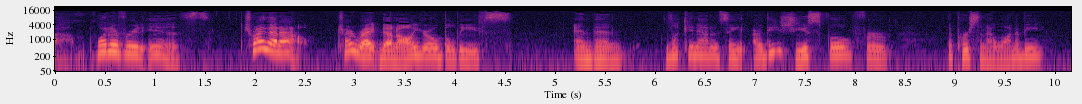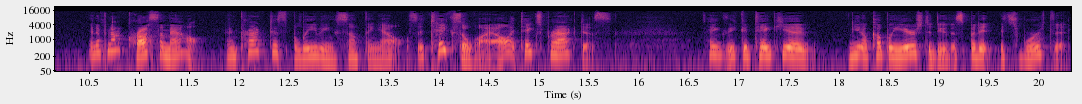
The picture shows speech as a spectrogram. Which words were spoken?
Um, whatever it is, try that out. Try writing down all your old beliefs and then looking at them and say, are these useful for the person I want to be? And if not, cross them out and practice believing something else. It takes a while, it takes practice. It could take you, you know, a couple years to do this, but it, it's worth it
